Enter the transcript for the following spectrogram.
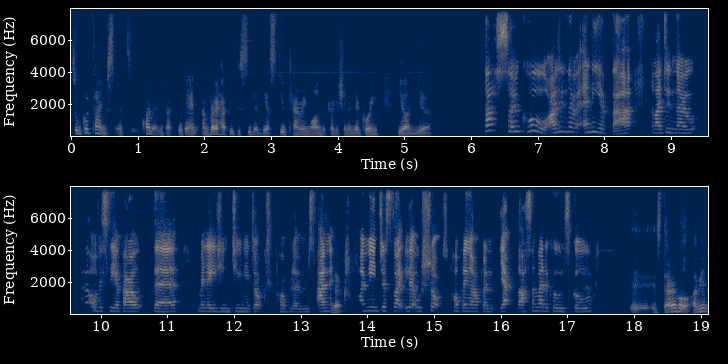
So good times. It's quite an impactful thing. And I'm very happy to see that they're still carrying on the tradition and they're growing year on year. That's so cool. I didn't know any of that. And I didn't know, obviously, about the Malaysian junior doctor problems. And yeah. I mean, just like little shops popping up, and yeah, that's a medical school. It's terrible. I mean,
